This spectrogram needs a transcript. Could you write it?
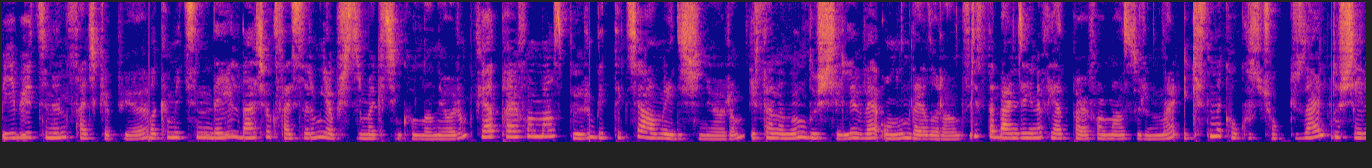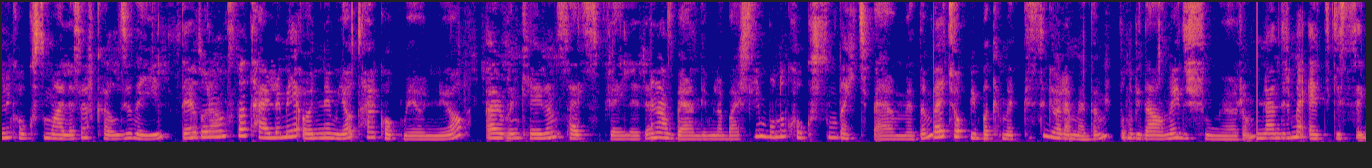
B Beauty'nin saç köpüğü. Bakım için değil daha çok saçlarımı yapıştırmak için kullanıyorum. Fiyat performans bir ürün bittikçe almayı düşünüyorum. Isana'nın duş jeli ve onun deodorantı. İkisi de bence yine fiyat performans ürünler. İkisinin de kokusu çok güzel. Duş jelinin kokusu maalesef kalıcı değil. Deodorantı da terlemeyi önlemiyor, ter kokmayı önlüyor. Urban Care'ın saç spreyleri. En az beğendiğimle başlayayım. Bunun kokusunu da hiç beğenmedim. Ve çok bir bakım etkisi göremedim. Bunu bir daha almayı düşünmüyorum. Nemlendirme etkisi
